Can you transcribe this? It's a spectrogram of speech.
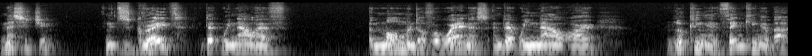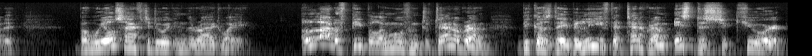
messaging. And it's great that we now have a moment of awareness and that we now are looking and thinking about it. But we also have to do it in the right way. A lot of people are moving to Telegram because they believe that Telegram is the secure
